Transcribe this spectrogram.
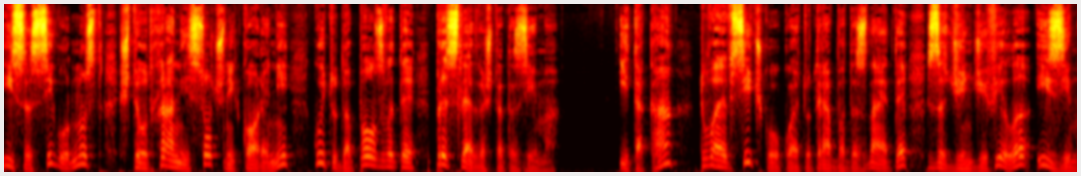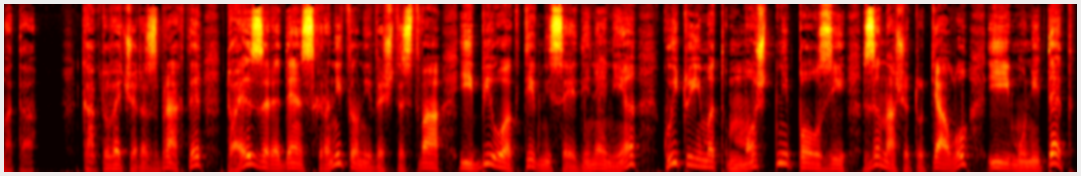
и със сигурност ще отхрани сочни корени, които да ползвате през следващата зима. И така, това е всичко, което трябва да знаете за джинджифила и зимата. Както вече разбрахте, той е зареден с хранителни вещества и биоактивни съединения, които имат мощни ползи за нашето тяло и имунитет,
